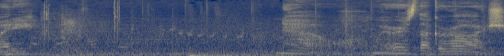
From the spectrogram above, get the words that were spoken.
Buddy. Now, where is that garage?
